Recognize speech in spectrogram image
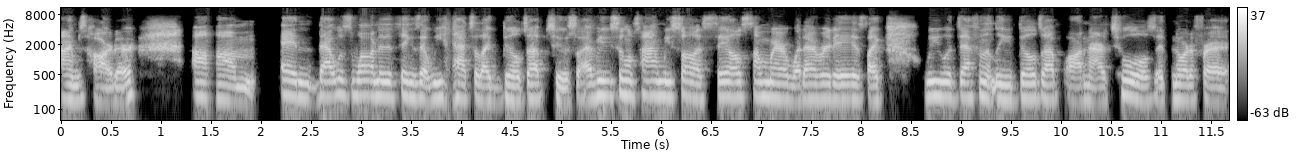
times harder. Um, and that was one of the things that we had to like build up to so every single time we saw a sale somewhere whatever it is like we would definitely build up on our tools in order for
